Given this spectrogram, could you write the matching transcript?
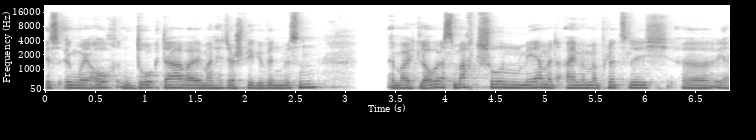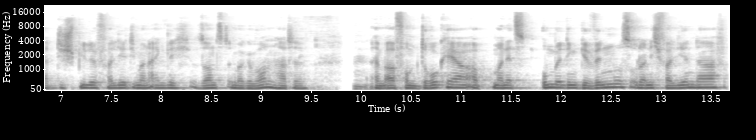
ist irgendwie auch ein Druck da, weil man hätte das Spiel gewinnen müssen. Ähm, aber ich glaube, das macht schon mehr mit einem, wenn man plötzlich äh, ja, die Spiele verliert, die man eigentlich sonst immer gewonnen hatte. Mhm. aber vom Druck her, ob man jetzt unbedingt gewinnen muss oder nicht verlieren darf,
